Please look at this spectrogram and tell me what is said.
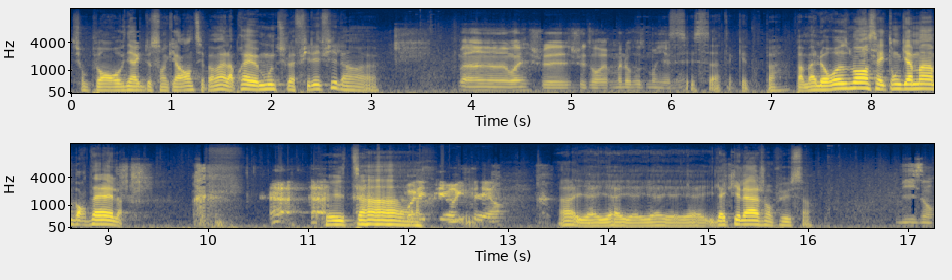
Si on peut en revenir avec 240 c'est pas mal. Après Moon tu l'as filé fil hein. euh, Bah ouais, je vais, je devoir malheureusement y aller. C'est ça, t'inquiète pas. Pas malheureusement, ça est ton gamin, bordel Putain Moi, les priorités, hein. Aïe aïe aïe aïe aïe aïe aïe. Il a quel âge en plus? 10 ans.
